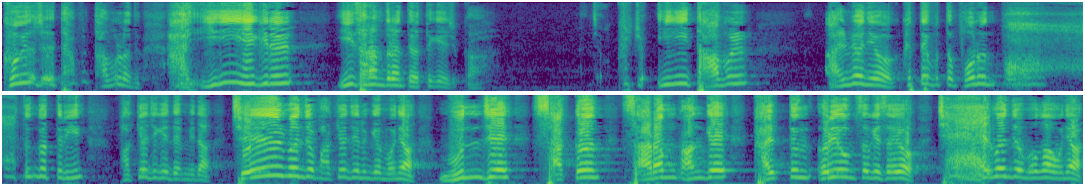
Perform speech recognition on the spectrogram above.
거기서 저 답을, 답을 얻어. 아, 이 얘기를 이 사람들한테 어떻게 해줄까? 그렇죠. 이 답을 알면요. 그때부터 보는 모든 것들이 바뀌어지게 됩니다. 제일 먼저 바뀌어지는 게 뭐냐? 문제, 사건, 사람 관계, 갈등, 어려움 속에서요. 제일 먼저 뭐가 오냐?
